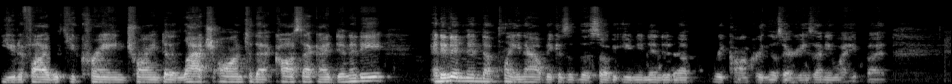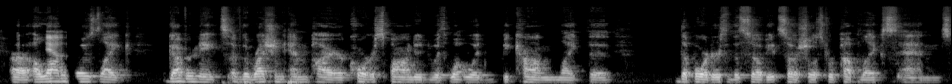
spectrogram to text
unify with Ukraine, trying to latch on to that Cossack identity. And it didn't end up playing out because of the Soviet Union ended up reconquering those areas anyway. But uh, a lot Yeah. of those like governates of the Russian Empire corresponded with what would become like the the borders of the Soviet Socialist republics and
